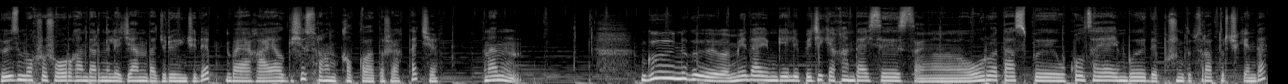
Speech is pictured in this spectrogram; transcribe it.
өзүмө окшош ооругандардын эле жанында жүрөйүнчү деп баягы аял киши суранып калып калат ошол жактачы. Анан күнүгө медайым келип эжеке кандайсыз? Ооруп атасызбы укол саяйынбы деп ушинтип сурап турчу экен да.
